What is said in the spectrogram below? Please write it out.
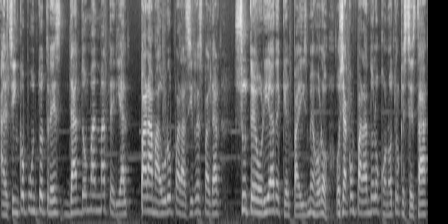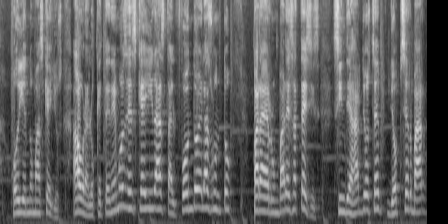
al 5.3 dando más material para Maduro para así respaldar su teoría de que el país mejoró, o sea, comparándolo con otro que se está jodiendo más que ellos. Ahora, lo que tenemos es que ir hasta el fondo del asunto para derrumbar esa tesis, sin dejar de observar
